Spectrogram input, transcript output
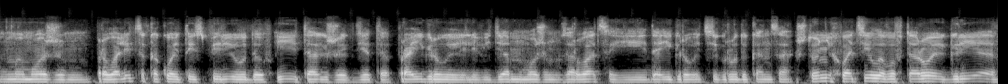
мы можем провалиться какой-то из периодов. И также где-то проигрывая или ведя, мы можем взорваться и доигрывать игру до конца. Что не хватило во второй игре,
